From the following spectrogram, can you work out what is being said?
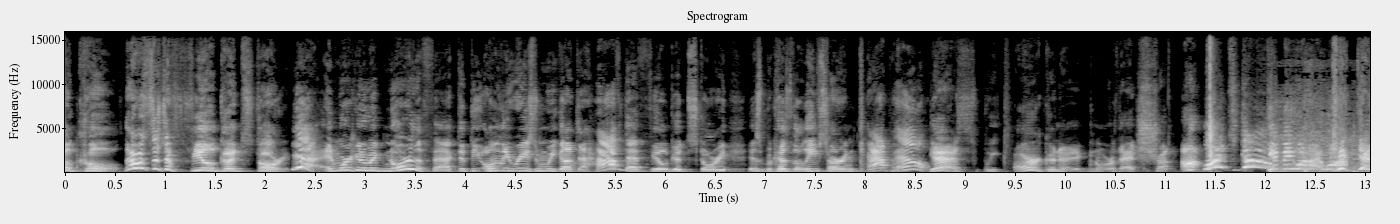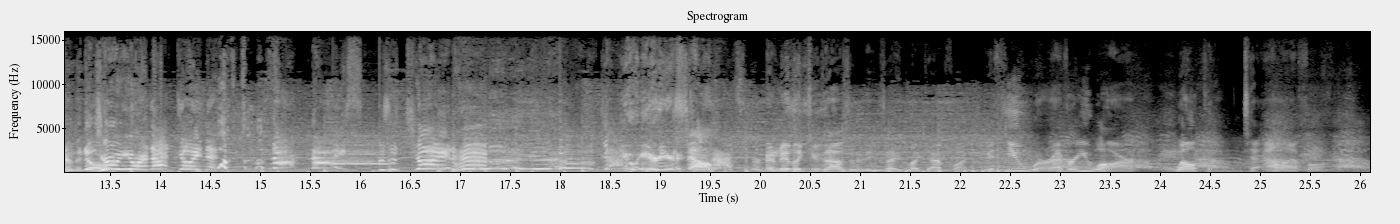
so cool. That was such a feel good story. Yeah, and we're going to ignore the fact that the only reason we got to have that feel good story is because the Leafs are in cap hell. Yes, we are gonna ignore that. Shut up. Let's go! Give me what I want. Kick down the door. Drew, you are not doing this. Not nice. There's a giant head! You hear yourself. I made like 2,000 of these. I'd like to have fun. With you, wherever you are, welcome to LFR.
